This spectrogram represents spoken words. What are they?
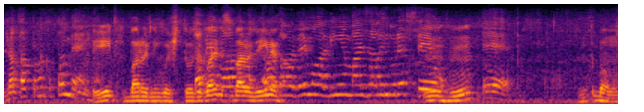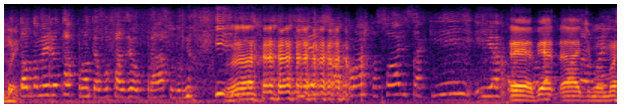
Já tá pronta também. Eita, que barulhinho gostoso. Tá Eu gosto desse Ela- barulhinho, ela né? tava bem molinha, mas ela endureceu. Uhum. É. Muito bom, mamãe. Então também já tá pronto. Eu vou fazer o prato do meu filho. E ele só gosta só disso aqui e a É polenta. verdade, mamãe.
